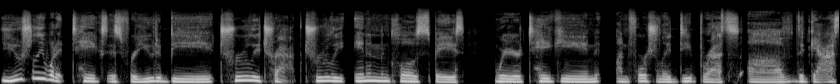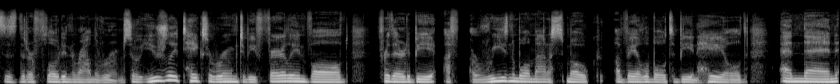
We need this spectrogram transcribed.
Usually what it takes is for you to be truly trapped, truly in an enclosed space where you're taking, unfortunately, deep breaths of the gases that are floating around the room. So it usually takes a room to be fairly involved for there to be a, a, reasonable amount of smoke available to be inhaled. And then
